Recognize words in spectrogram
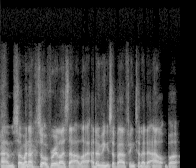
Um, so when I sort of realized that, I like I don't think it's a bad thing to let it out, but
